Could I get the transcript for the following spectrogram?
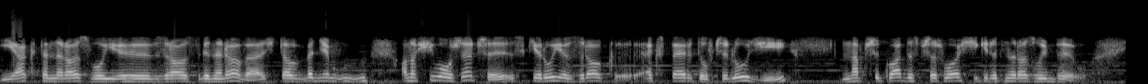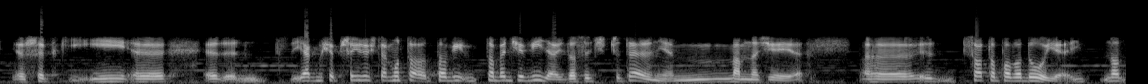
i jak ten rozwój, y, wzrost generować, to będzie ono siłą rzeczy skieruje wzrok ekspertów czy ludzi na przykłady z przeszłości, kiedy ten rozwój był szybki i y, y, jakby się przyjrzeć temu, to, to, to będzie widać dosyć czytelnie, mam nadzieję. Co to powoduje? No,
